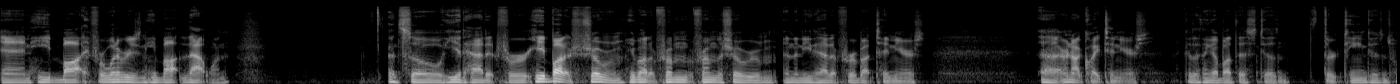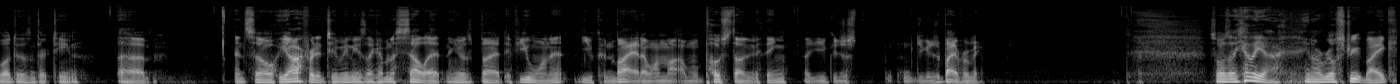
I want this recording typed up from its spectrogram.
and he bought for whatever reason he bought that one. And so he had had it for he had bought it showroom. He bought it from from the showroom, and then he'd had it for about ten years, uh, or not quite ten years, because I think I bought this in 2013, 2012, 2013. Um, and so he offered it to me, and he's like, "I'm going to sell it." And he goes, "But if you want it, you can buy it. I'm not. I won't post on anything. You could just you can just buy it from me." So I was like, hell yeah, you know, a real street bike,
